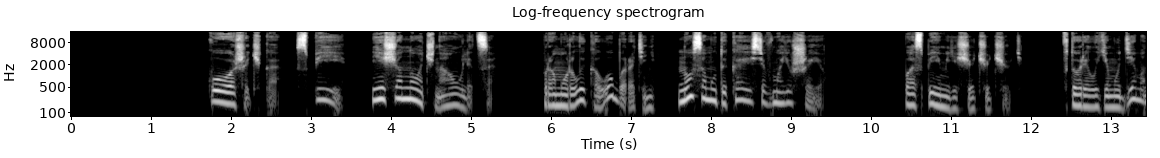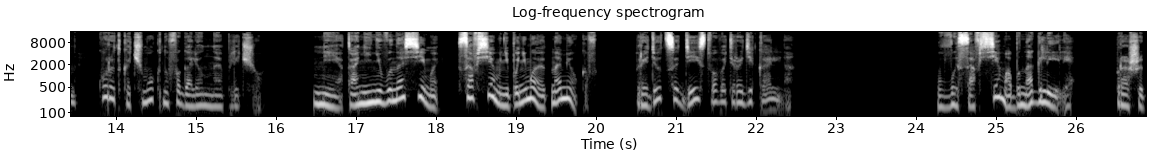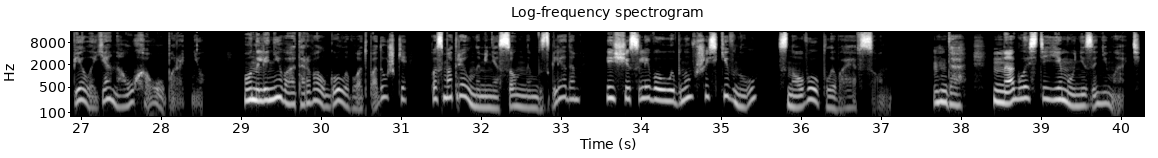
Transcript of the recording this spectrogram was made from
«Кошечка, спи, еще ночь на улице», — промурлыкал оборотень, носом утыкаясь в мою шею. «Поспим еще чуть-чуть», — вторил ему демон, коротко чмокнув оголенное плечо. «Нет, они невыносимы, совсем не понимают намеков. Придется действовать радикально». «Вы совсем обнаглели!» — прошипела я на ухо оборотню. Он лениво оторвал голову от подушки, посмотрел на меня сонным взглядом и, счастливо улыбнувшись, кивнул, снова уплывая в сон. Да, наглости ему не занимать.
